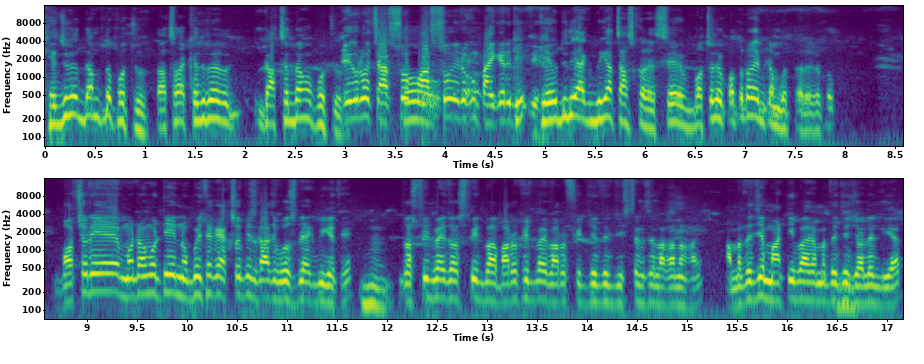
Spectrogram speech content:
খেজুরের দাম তো প্রচুর তাছাড়া খেজুরের গাছের দামও প্রচুর। এগুলো চারশো পাঁচশো এরকম পাইকারি। কেউ যদি এক বিঘা চাষ করে সে বছরে কত টাকা ইনকাম করতে পারে এরকম? বছরে মোটামুটি নব্বই থেকে একশো পিস গাছ বসবে এক বিঘেতে। দশ ফিট বাই দশ ফিট বা বারো ফিট বাই বারো ফিট যদি ডিস্টেন্সে লাগানো হয়। আমাদের যে মাটি বা আমাদের যে জলের লেয়ার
